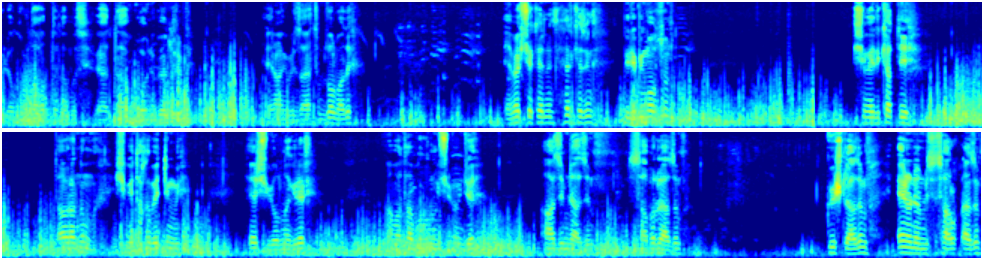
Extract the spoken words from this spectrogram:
öyle kurda kaptırdığımız veyahut da koyunu böldürüp herhangi bir zayiatımız olmadı. Emek çekenin herkesin biri bin olsun. İşine dikkatli davrandın mı? İşini takip ettin mi? her şey yoluna girer. Ama tabii bunun için önce azim lazım, sabır lazım, güç lazım, en önemlisi sağlık lazım.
